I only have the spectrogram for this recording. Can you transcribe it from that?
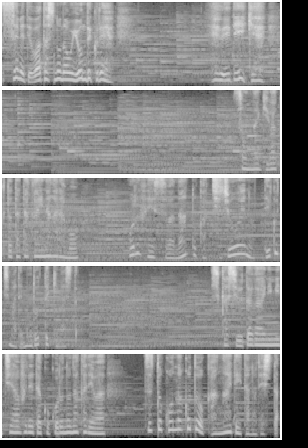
せめて私の名を呼んでくれ。エルディーケ。そんな疑惑と戦いながらもオルフェイスは何とか地上への出口まで戻ってきました。しかし疑いに満ち溢れた心の中ではずっとこんなことを考えていたのでした。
